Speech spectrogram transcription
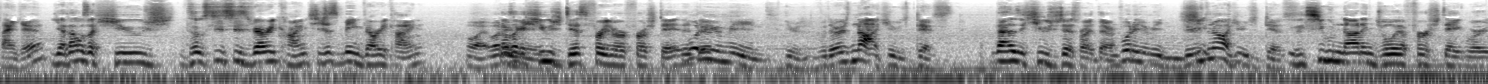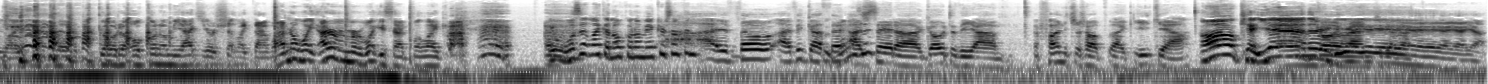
Thank you. Yeah, that was a huge. So she's, she's very kind. She's just being very kind. What, what That was do like a huge diss for your first date. What do you mean? Huge? There is not huge diss. That is a huge diss right there. What do you mean? There's She- not a huge diss. She would not enjoy a first date where like go, to okonomiyaki or shit like that. Well, I don't know what I don't remember what you said, but like, it, was it like an okonomiyaki or something? I thought I think I, th- I it? said uh, go to the um, furniture shop like IKEA. Oh, okay, yeah, there you go. Yeah, yeah, yeah, yeah, yeah, yeah, yeah.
